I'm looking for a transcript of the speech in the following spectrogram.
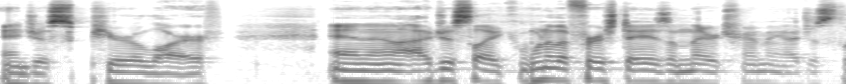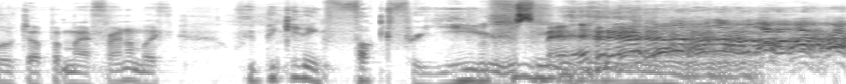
and just pure larf. And I just like one of the first days I'm there trimming, I just looked up at my friend. I'm like, we've been getting fucked for years, man.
